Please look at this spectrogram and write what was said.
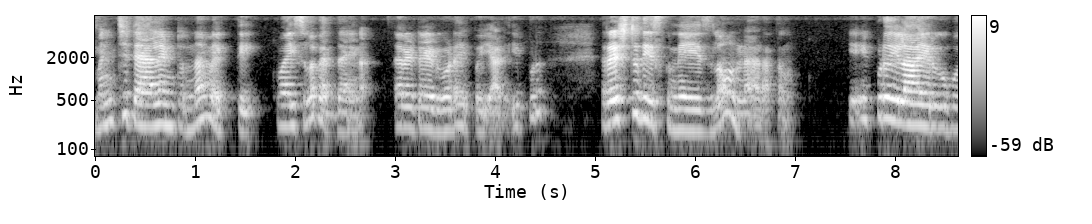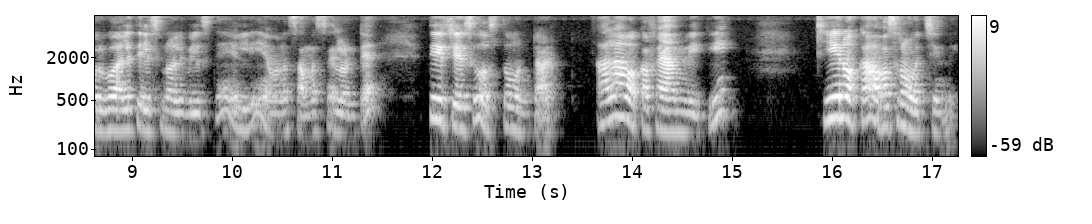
మంచి టాలెంట్ ఉన్న వ్యక్తి వయసులో పెద్ద ఆయన రిటైర్డ్ కూడా అయిపోయాడు. ఇప్పుడు రెస్ట్ తీసుకునే ఏజ్లో ఉన్నాడు అతను. ఇప్పుడు ఇలా ఇరుగు పొరుగు వాళ్ళు తెలిసిన వాళ్ళు పిలిస్తే వెళ్ళి ఏమైనా సమస్యలు ఉంటే తీర్చేసి వస్తూ ఉంటాడు. అలా ఒక ఫ్యామిలీకి ఈయన ఒక అవసరం వచ్చింది.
